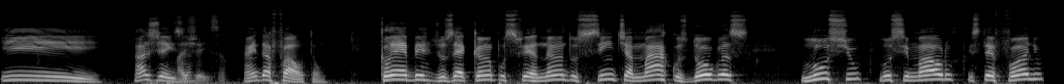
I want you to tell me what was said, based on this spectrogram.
e a Geisa. A Geisa. Ainda faltam Kleber, José Campos, Fernando, Cíntia, Marcos, Douglas, Lúcio, Lucimauro, Estefânio,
